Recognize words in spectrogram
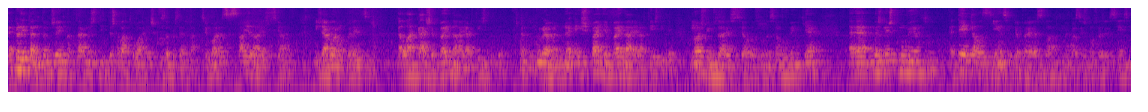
acreditando que estamos a impactar nas ditas quatro áreas que vos apresentamos, embora se saia da área social, e já agora um parênteses, a La Caixa vem da área artística, portanto o programa em Espanha vem da área artística, nós vimos da área social da Fundação Gulbenkian, uh, mas neste momento, até aquela ciência que aparece lá, como é que vocês estão a fazer ciência,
